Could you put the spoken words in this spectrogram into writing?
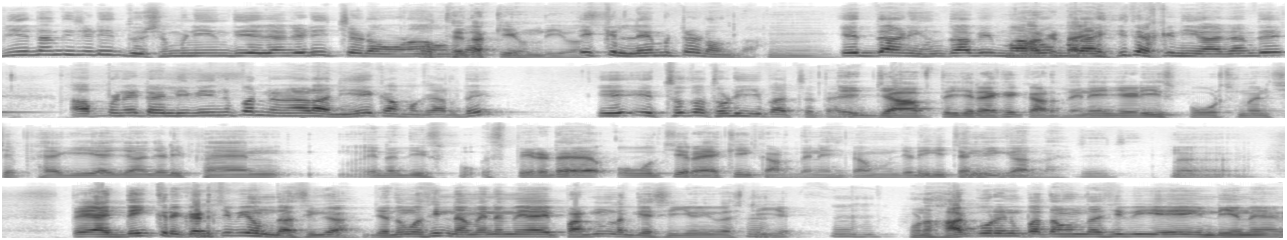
ਵੀ ਇਹਨਾਂ ਦੀ ਜਿਹੜੀ ਦੁਸ਼ਮਣੀ ਹੁੰਦੀ ਹੈ ਜਾਂ ਜਿਹੜੀ ਚੜਾਉਣਾ ਉੱਥੇ ਹੁੰਦਾ ਤੱਕ ਹੀ ਹੁੰਦੀ ਬਸ। ਇੱਕ ਲਿਮਟਿਡ ਹੁੰਦਾ। ਇਦਾਂ ਨਹੀਂ ਹੁੰਦਾ ਵੀ ਮਾਰੋ ਮਰਾਈ ਤੱਕ ਨਹੀਂ ਆ ਜਾਂਦੇ। ਆਪਣੇ ਟੈਲੀਵਿਜ਼ਨ ਭੰਨਣ ਵਾਲਾ ਨਹੀਂ ਇਹ ਕੰਮ ਕਰਦੇ। ਇਹ ਇੱਥੋਂ ਤਾਂ ਥੋੜੀ ਜਿਹੀ ਬਚਤ ਹੈ। ਇਹ ਜਾਬਤੇ 'ਚ ਰਹਿ ਕੇ ਕਰਦੇ ਨੇ। ਜਿਹੜੀ ਸਪੋਰਟਸਮੈਨਸ਼ਿਪ ਹੈਗੀ ਹੈ ਜਾਂ ਜਿਹੜੀ ਫੈਨ ਇਹਨਾਂ ਦੀ ਸਪਿਰਿਟ ਹੈ ਉਹ 'ਚ ਰਹਿ ਕੇ ਹੀ ਕਰਦੇ ਨੇ ਇਹ ਕੰਮ ਜਿਹੜੀ ਕਿ ਚੰਗੀ ਗੱਲ ਹੈ। ਜੀ ਜੀ। ਤੇ ਐਦਾਂ ਹੀ ਕ੍ਰਿਕਟ 'ਚ ਵੀ ਹੁੰਦਾ ਸੀਗਾ ਜਦੋਂ ਅਸੀਂ ਨਵੇਂ-ਨਵੇਂ ਆਏ ਪੜ੍ਹਨ ਲੱਗੇ ਸੀ ਯੂਨੀਵਰਸਿਟੀ 'ਚ ਹੁਣ ਹਰ ਗੋਰੇ ਨੂੰ ਪਤਾ ਹੁੰਦਾ ਸੀ ਵੀ ਇਹ ਇੰਡੀਅਨ ਹੈ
